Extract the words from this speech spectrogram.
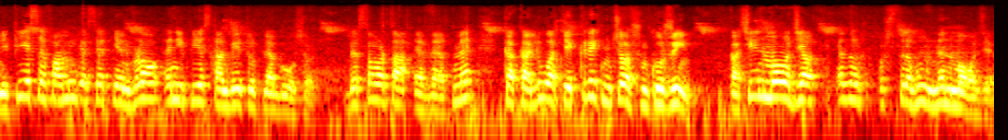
Një pjesë e familjes së tij janë vrarë e një pjesë ka mbetur plagosur. Besarta e vetme ka kaluar të jetë krejt në qosh në kuzhinë. Ka qenë magja edhe është strohuar nën magje.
